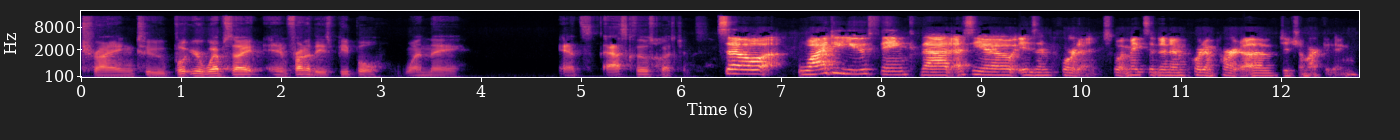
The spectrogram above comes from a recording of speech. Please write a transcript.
trying to put your website in front of these people when they ask those questions. So, why do you think that SEO is important? What makes it an important part of digital marketing?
